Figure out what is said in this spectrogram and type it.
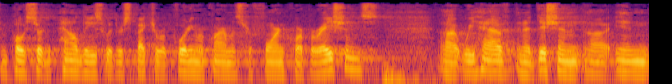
impose certain penalties with respect to reporting requirements for foreign corporations. Uh, we have, in addition, uh, in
